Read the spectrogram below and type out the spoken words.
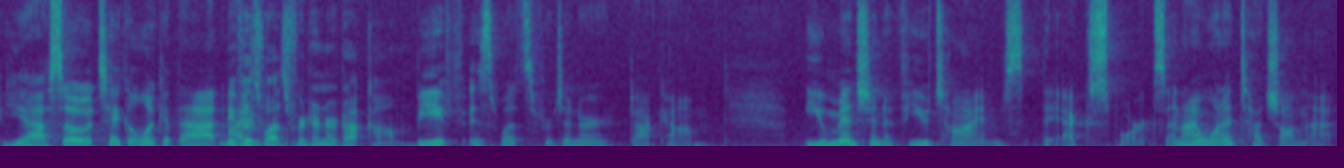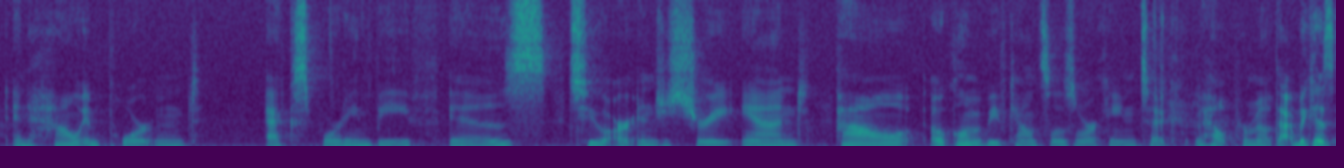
Yeah, so take a look at that. Beef is what's for dinner.com. beef is what's for dinner.com. You mentioned a few times the exports, and I want to touch on that and how important exporting beef is to our industry and how Oklahoma Beef Council is working to help promote that. Because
